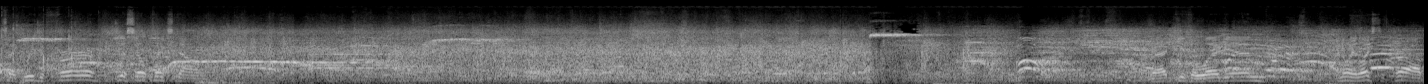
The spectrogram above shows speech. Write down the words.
Looks like we defer. GSL takes down. Brad, keep the leg in. I know he likes the crab.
